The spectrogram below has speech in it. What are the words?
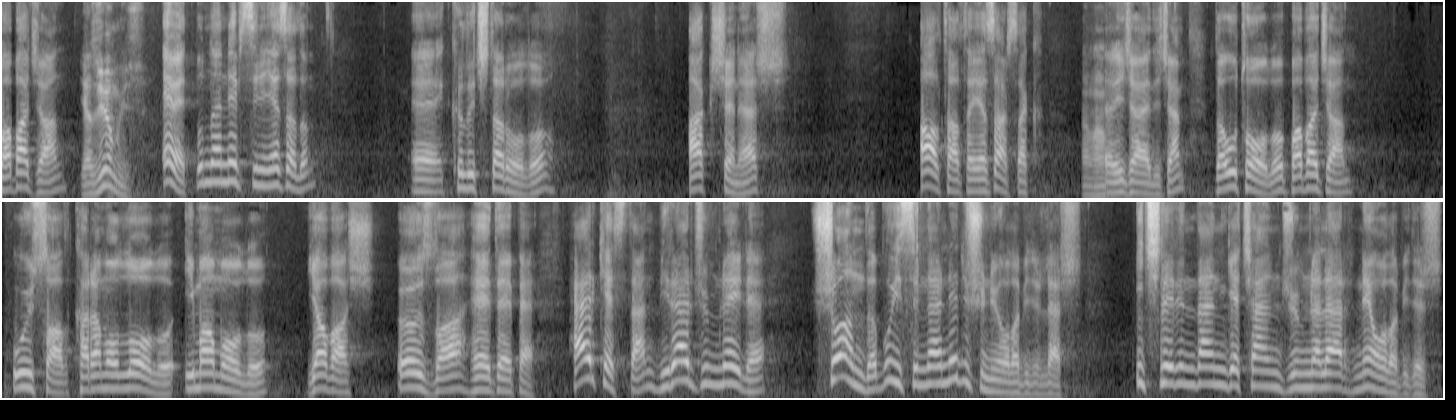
Babacan, Yazıyor muyuz? Evet bunların hepsini yazalım. Ee, Kılıçdaroğlu, Akşener, alt alta yazarsak Tamam. e, rica edeceğim. Davutoğlu, Babacan, Uysal, Karamollaoğlu, İmamoğlu, Yavaş, Özdağ, HDP. Herkesten birer cümleyle şu anda bu isimler ne düşünüyor olabilirler? İçlerinden geçen cümleler ne olabilir?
